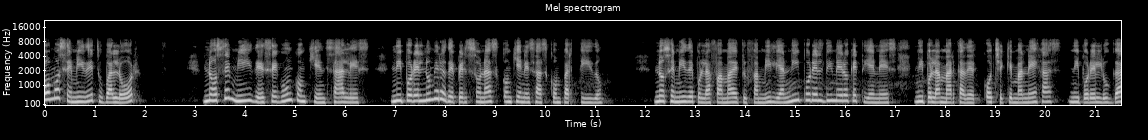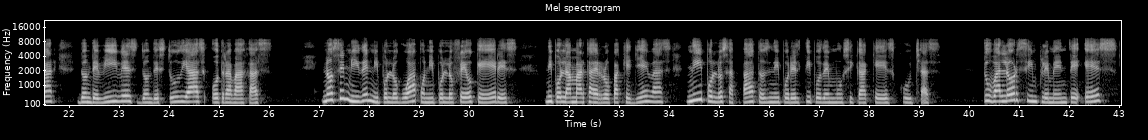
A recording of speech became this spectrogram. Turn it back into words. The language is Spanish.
¿Cómo se mide tu valor? No se mide según con quién sales, ni por el número de personas con quienes has compartido. No se mide por la fama de tu familia, ni por el dinero que tienes, ni por la marca del coche que manejas, ni por el lugar donde vives, donde estudias o trabajas. No se mide ni por lo guapo, ni por lo feo que eres, ni por la marca de ropa que llevas, ni por los zapatos, ni por el tipo de música que escuchas. Tu valor simplemente es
